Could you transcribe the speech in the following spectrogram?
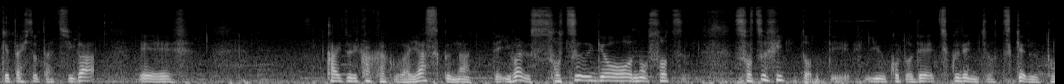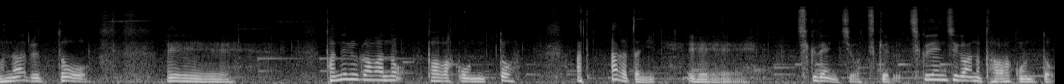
けた人たちが、えー、買取価格が安くなっていわゆる卒業の卒卒フィットっていうことで蓄電池をつけるとなると、えー、パネル側のパワコンと新たに、えー、蓄電池をつける。蓄電池側のパワコンと、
